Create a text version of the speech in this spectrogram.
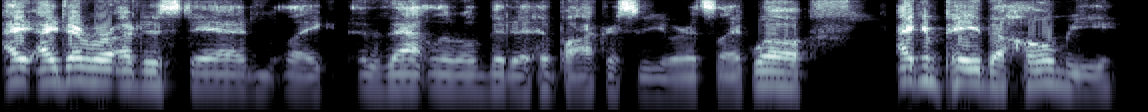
I, I never understand like that little bit of hypocrisy where it's like well i can pay the homie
